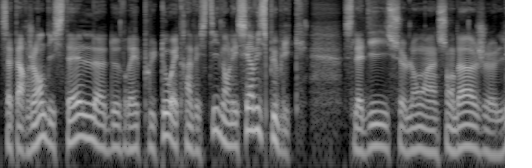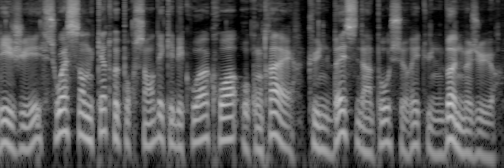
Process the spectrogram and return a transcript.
Cet argent, disent-elles, devrait plutôt être investi dans les services publics. Cela dit, selon un sondage léger, 64% des Québécois croient au contraire qu'une baisse d'impôts serait une bonne mesure.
